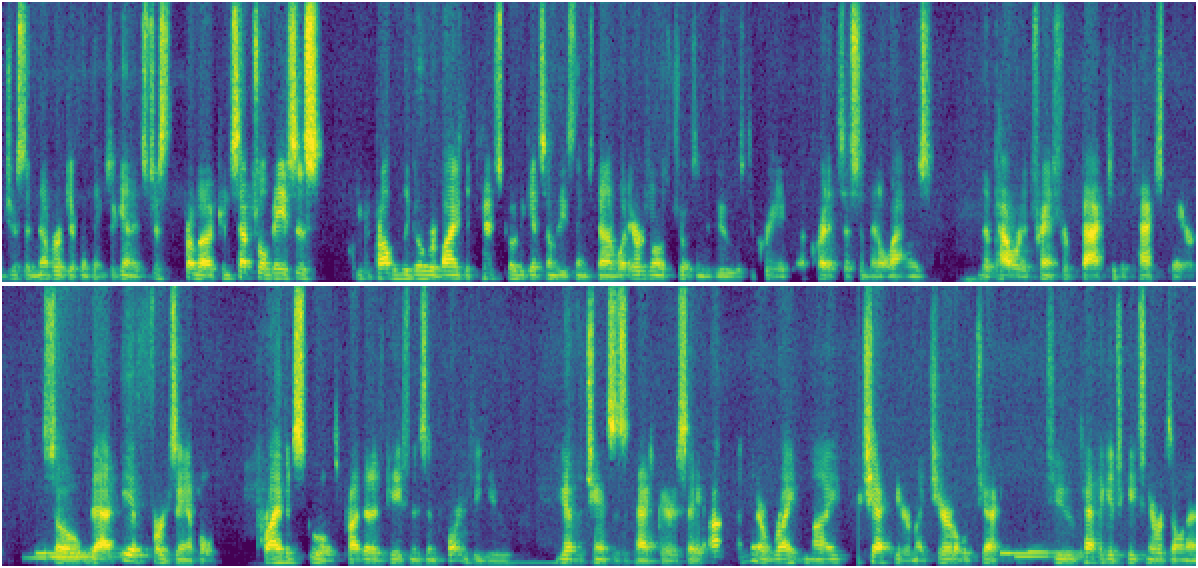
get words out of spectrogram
just a number of different things. Again, it's just from a conceptual basis. You could probably go revise the tax code to get some of these things done. What Arizona's chosen to do is to create a credit system that allows the power to transfer back to the taxpayer. So that if, for example, private schools, private education is important to you, you have the chance as a taxpayer to say, I'm going to write my check here, my charitable check to Catholic Education Arizona,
